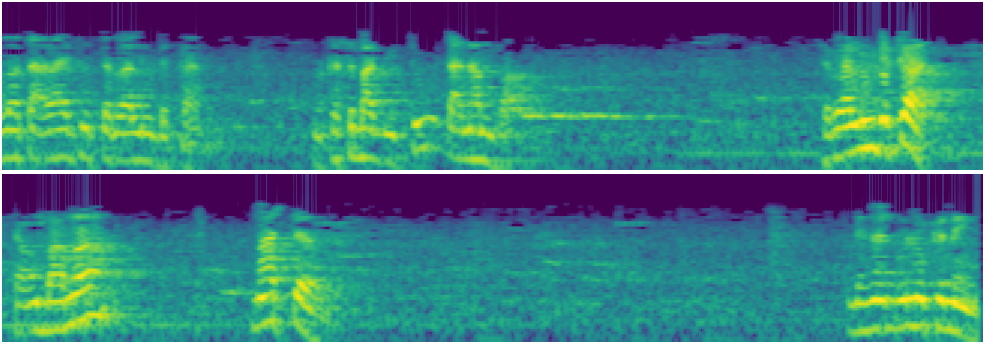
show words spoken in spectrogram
Allah Ta'ala itu terlalu dekat. Maka sebab itu tak nampak. Terlalu dekat. Tak umpama mata. Dengan bulu kening.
